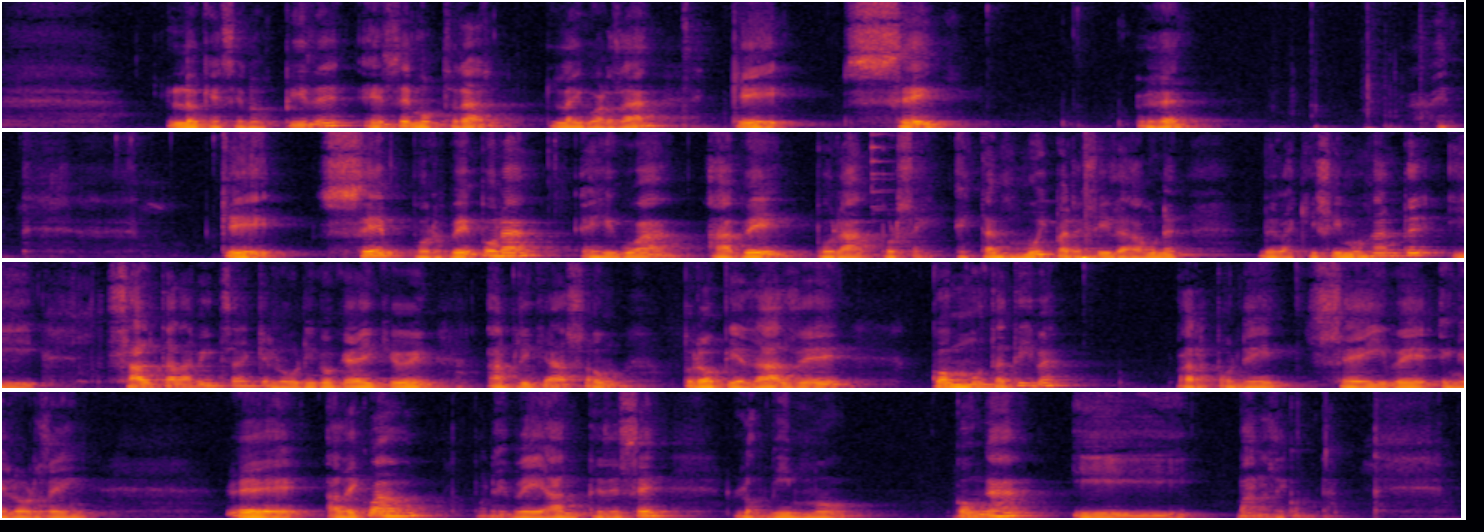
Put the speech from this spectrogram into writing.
lo que se nos pide es demostrar la igualdad que C, ¿eh? que C por B por A es igual a B por A por C. Esta es muy parecida a una de las que hicimos antes y salta a la vista que lo único que hay que aplicar son propiedades conmutativas para poner C y B en el orden eh, adecuado, poner B antes de C, lo mismo con A y para de contar.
